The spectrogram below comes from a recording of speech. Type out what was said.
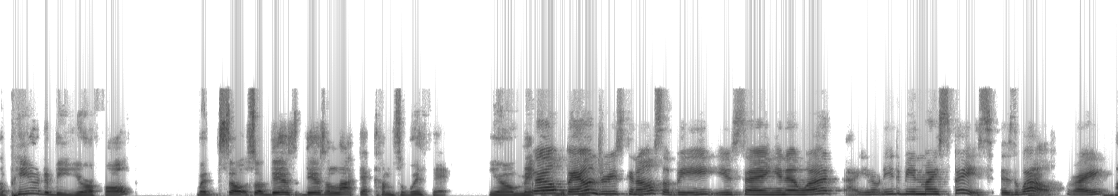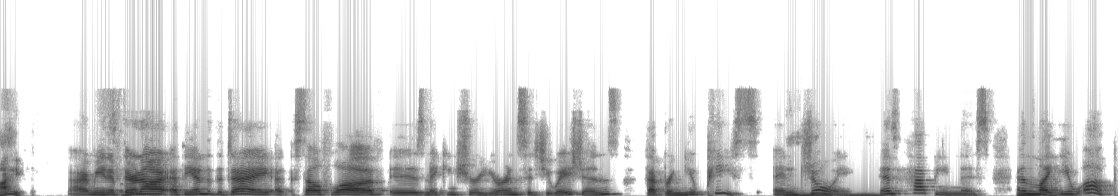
appear to be your fault but so so there's there's a lot that comes with it you know make, well boundaries can also be you saying you know what? You don't need to be in my space as well right? Right I mean, if they're not at the end of the day, uh, self love is making sure you're in situations that bring you peace and joy and happiness and light you up.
